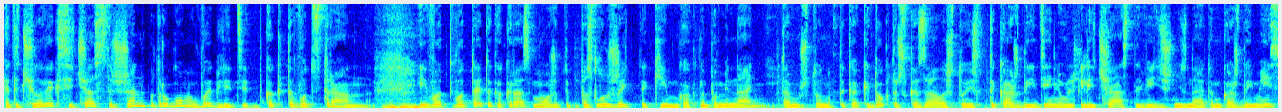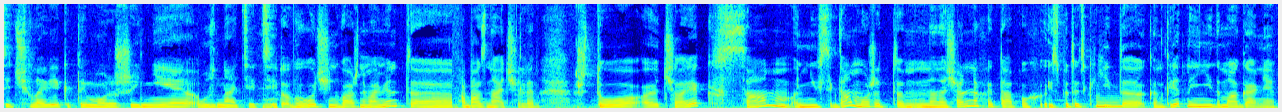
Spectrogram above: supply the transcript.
этот человек сейчас совершенно по-другому выглядит. Как-то вот странно. И вот, вот это как раз может послужить таким, как напоминанием. Потому что ну, это как и доктор сказала, что если ты каждый день или часто видишь, не знаю, там каждый месяц человека, ты можешь и не узнать эти. Вы очень важный момент э, обозначили, что э, человек сам не всегда может на начальных этапах испытывать какие-то mm-hmm. конкретные недомогания.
